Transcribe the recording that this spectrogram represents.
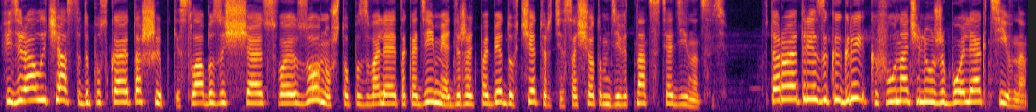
Федералы часто допускают ошибки, слабо защищают свою зону, что позволяет Академии одержать победу в четверти со счетом 19-11. Второй отрезок игры КФУ начали уже более активно.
